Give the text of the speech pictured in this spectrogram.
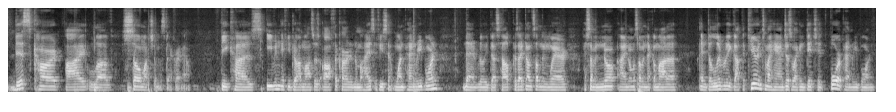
This card I love so much in this deck right now. Because even if you drop monsters off the Card of Demise, if you set one Pen Reborn, then it really does help. Because I've done something where I summon no- I normal summon Nekomata and deliberately got the cure into my hand just so I can ditch it for Pen Reborn.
